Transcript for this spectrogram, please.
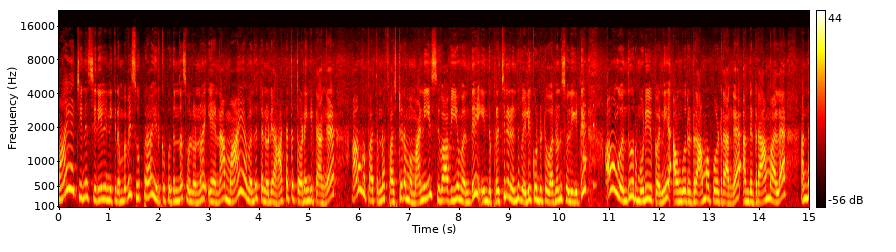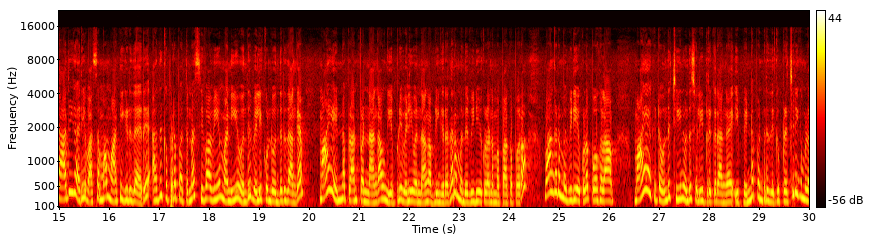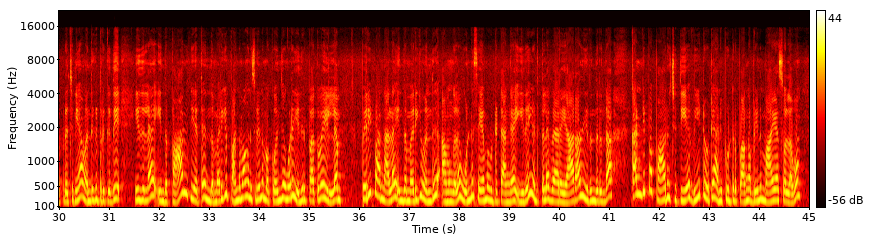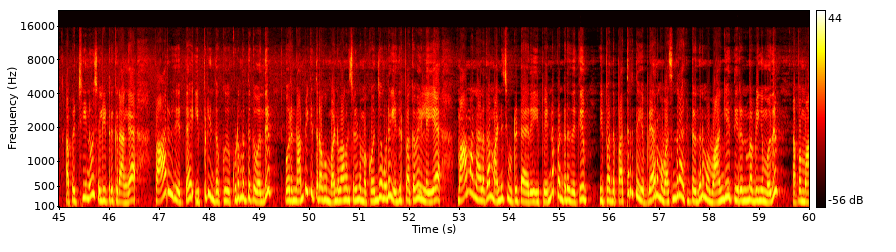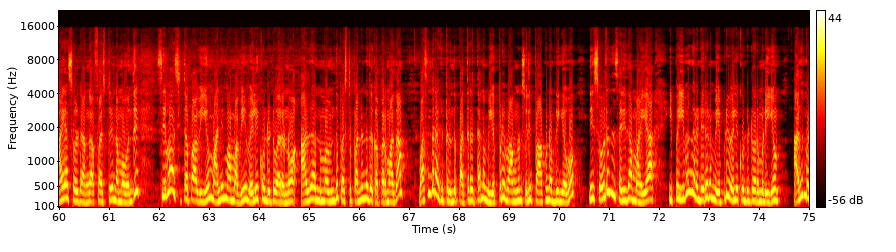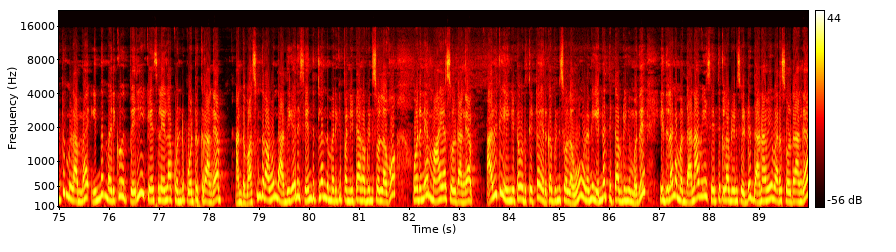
மாயாச்சின்னு serial இன்னைக்கு ரொம்பவே சூப்பராக இருக்க போதுன்னு தான் சொல்லணும். ஏன்னா மாயா வந்து தன்னுடைய ஆட்டத்தை தொடங்கிட்டாங்க. அவங்க பார்த்தோம்னா ஃபஸ்ட்டு நம்ம மணியும் சிவாவியும் வந்து இந்த பிரச்சனையிலேருந்து வெளிக்கொண்டுட்டு வரணும்னு சொல்லிக்கிட்டு அவங்க வந்து ஒரு முடிவு பண்ணி அவங்க ஒரு ட்ராமா போடுறாங்க. அந்த ட்ராமாவில் அந்த அதிகாரி வசமாக மாட்டிக்கிடுதாரு. அதுக்கப்புறம் பார்த்தோம்னா சிவாவியும் மணியும் வந்து வெளிக்கொண்டு வந்துருந்தாங்க. மாயா என்ன பிளான் பண்ணாங்க? அவங்க எப்படி வெளியே வந்தாங்க அப்படிங்கிறத நம்ம இந்த வீடியோக்குள்ளே நம்ம பார்க்க போகிறோம் வாங்க நம்ம வீடியோக்குள்ளே போகலாம். மாயா கிட்ட வந்து சீன் வந்து சொல்லிட்டு இருக்கிறாங்க. இப்போ என்ன பண்ணுறதுக்கு பிரச்சனைக்கு மேலே பிரச்சனையாக வந்துக்கிட்டு இருக்குது. இதில் இந்த பார்வதியத்தை இந்த மாதிரி பண்ணுவாங்கன்னு சொல்லி நம்ம கொஞ்சம் கூட எதிர்பார்க்கவே இல்லை. பெரியப்பானால இந்த மாதிரிக்கு வந்து அவங்கள ஒன்றும் செய்யாமல் விட்டுட்டாங்க. இதே இடத்துல வேற யாராவது இருந்திருந்தா கண்டிப்பாக பார்வச்சித்தியை வீட்டை விட்டே அனுப்பி விட்டுருப்பாங்க அப்படின்னு மாயா சொல்லவும் அப்போ சீனும் சொல்லிட்டு இருக்கிறாங்க பார்வதியத்தை இப்படி இந்த கு- குடும்பத்துக்கு வந்து ஒரு நம்பிக்கை துரோகம் பண்ணுவாங்கன்னு சொல்லி நம்ம கொஞ்சம் கூட எதிர்பார்க்கவே இல்லையே. மாமனால தான் மன்னிச்சு விட்டுட்டாரு. இப்போ என்ன பண்ணுறதுக்கு இப்போ அந்த பத்திரத்தை எப்படியாவது நம்ம வசுந்தரா கிட்ட இருந்து நம்ம வாங்கியே தீரணும். அப்படிங்கும்போது அப்போ மாயா சொல்கிறாங்க ஃபஸ்ட்டு நம்ம வந்து சிவா சித்தப்பாவையும் மணி மாமாவையும் வெளியே கொண்டுட்டு வரணும். அதை நம்ம வந்து ஃபஸ்ட்டு பண்ணினதுக்கப்புறமா தான் வசுந்தரா கிட்ட இருந்து பத்திரத்தை நம்ம எப்படி வாங்கணும்னு சொல்லி பார்க்கணும் அப்படிங்கவும் நீ சொல்றது சரிதான் மாயா இப்போ இவங்க ரெண்டு பேரும் நம்ம எப்படி வெளியே கொண்டுட்டு வர முடியும்? அது மட்டும் இல்லாமல் இந்த மாதிரிக்கு ஒரு பெரிய கேஸ்ல எல்லாம் கொண்டு போட்டிருக்கிறாங்க. அந்த வசுந்தராவும் இந்த அதிகாரி சேர்ந்துட்டுலாம் இந்த மாதிரிக்கு பண்ணிட்டாங்க அப்படின்னு சொல்லவும் உடனே மாயா சொல்றாங்க. அதுக்கு எங்கிட்ட ஒரு திட்டம் இருக்கு அப்படின்னு சொல்லவும் உடனே என்ன திட்டம் அப்படிங்கும்போது இதெல்லாம் நம்ம தனாவையும் சேர்த்துக்கலாம் அப்படின்னு சொல்லிட்டு தனாவே வர சொல்றாங்க.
